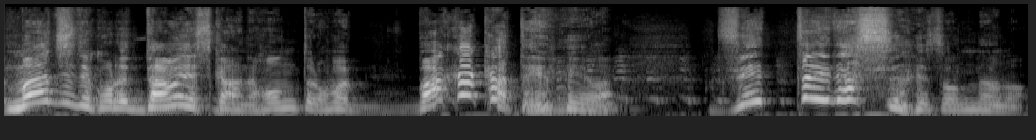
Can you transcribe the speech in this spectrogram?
マジでこれダメですからね本当に。お前バカかてめえは絶対出すねそんなの。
